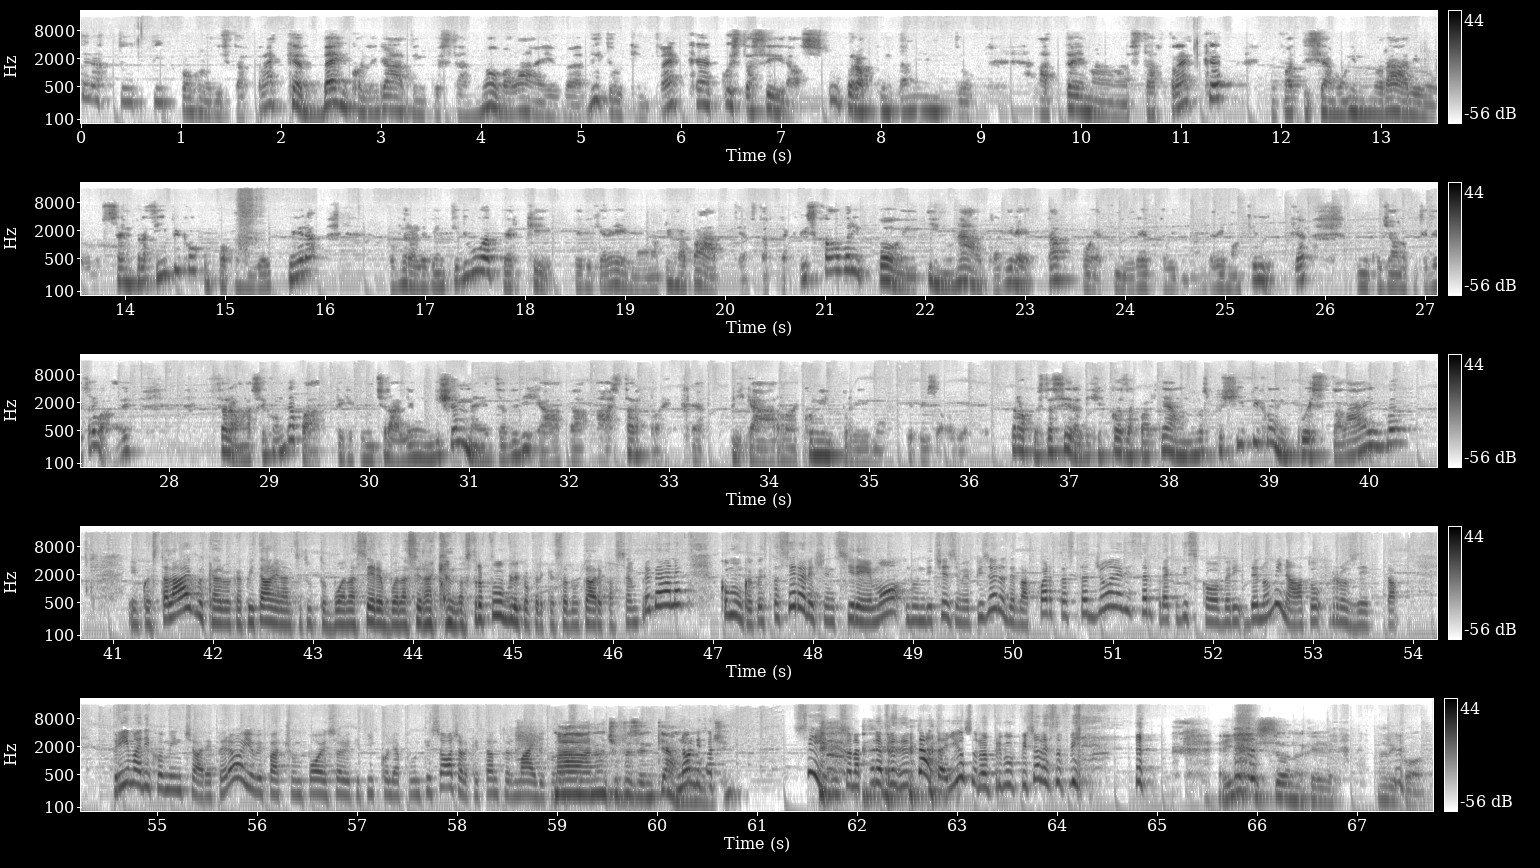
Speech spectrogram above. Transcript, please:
Buonasera a tutti, popolo di Star Trek, ben collegati in questa nuova live di Talking Trek. Questa sera super appuntamento a tema Star Trek, infatti siamo in un orario sempre atipico, un po' come ieri sera, ovvero alle 22 perché dedicheremo una prima parte a Star Trek Discovery, poi in un'altra diretta, poi a fine diretta vi manderemo anche il link, comunque già lo potete trovare, sarà una seconda parte che comincerà alle 11.30 dedicata a Star Trek Picard con il primo episodio. Però questa sera di che cosa parliamo nello specifico in questa live? In questa live, caro capitano, innanzitutto buonasera e buonasera anche al nostro pubblico perché salutare fa sempre bene. Comunque questa sera recensiremo l'undicesimo episodio della quarta stagione di Star Trek Discovery denominato Rosetta. Prima di cominciare, però, io vi faccio un po' i soliti piccoli appunti social che tanto ormai li Ma non ci presentiamo Non li faccio... Sì, mi sono appena presentata, io sono il primo ufficiale Sofia. E io chi sono che non ricordo.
